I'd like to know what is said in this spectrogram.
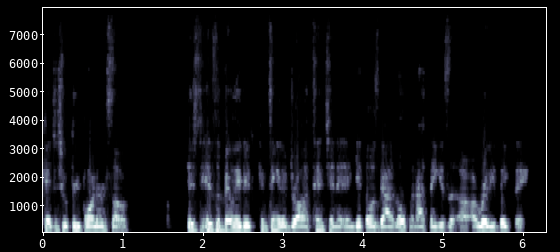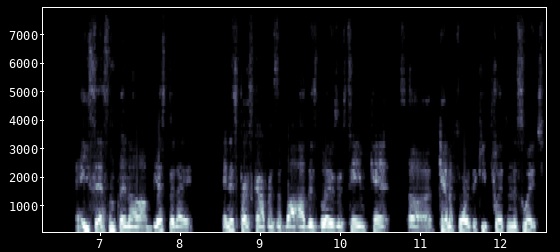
catch and shoot three pointers. So his his ability to continue to draw attention and get those guys open, I think, is a, a really big thing. And he said something um, yesterday in his press conference about how this Blazers team can't uh, can't afford to keep flipping the switch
